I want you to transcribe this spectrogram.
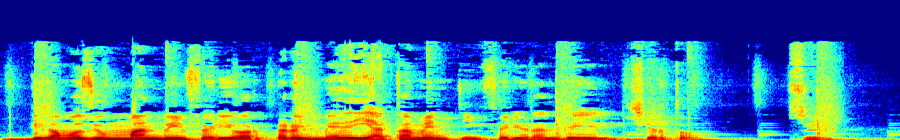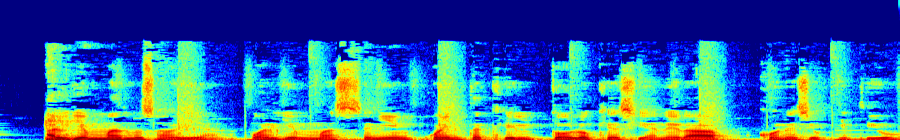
digamos, de un mando inferior, pero inmediatamente inferior al de él, ¿cierto? Sí. ¿Alguien más lo sabía? ¿O alguien más tenía en cuenta que todo lo que hacían era con ese objetivo?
